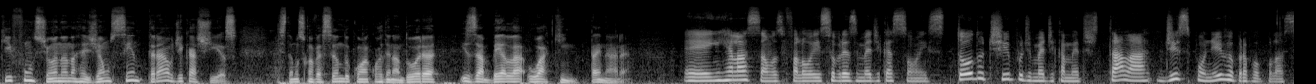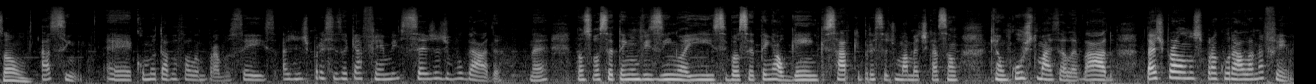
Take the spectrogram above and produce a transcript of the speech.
que funciona na região central de Caxias. Estamos conversando com a coordenadora Isabela Joaquim. Tainara. É, em relação, você falou aí sobre as medicações. Todo tipo de medicamento está lá disponível para a população? Assim, é, como eu estava falando para vocês, a gente precisa que a FEME seja divulgada, né? Então, se você tem um vizinho aí, se você tem alguém que sabe que precisa de uma medicação que é um custo mais elevado, pede para ela nos procurar lá na FEME.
